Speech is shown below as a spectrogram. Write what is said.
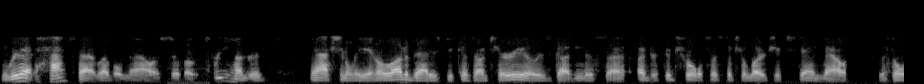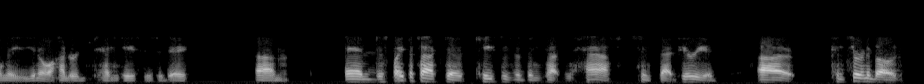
We're at half that level now, so about 300 nationally. And a lot of that is because Ontario has gotten this uh, under control to such a large extent now with only, you know, 110 cases a day. Um, And despite the fact that cases have been cut in half since that period, uh, concern about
